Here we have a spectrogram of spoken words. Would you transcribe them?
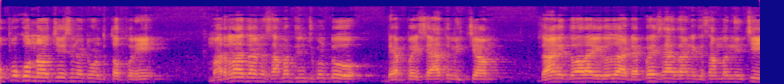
ఒప్పుకున్నావు చేసినటువంటి తప్పుని. మరలా దాన్ని సమర్థించుకుంటూ డెబ్బై శాతం ఇచ్చాం. దాని ద్వారా ఈరోజు ఆ డెబ్బై శాతానికి సంబంధించి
